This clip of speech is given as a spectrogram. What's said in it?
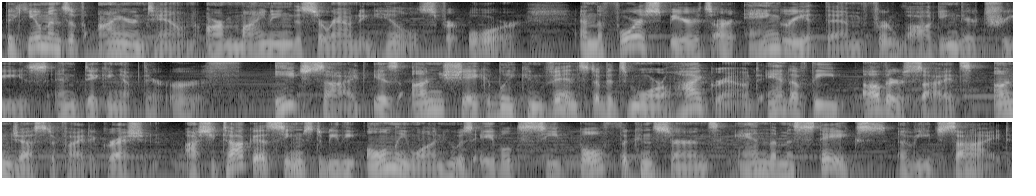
The humans of Irontown are mining the surrounding hills for ore, and the forest spirits are angry at them for logging their trees and digging up their earth. Each side is unshakably convinced of its moral high ground and of the other side's unjustified aggression. Ashitaka seems to be the only one who is able to see both the concerns and the mistakes of each side.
